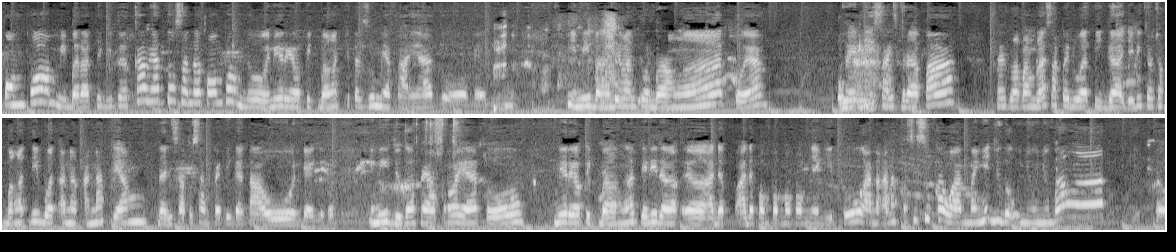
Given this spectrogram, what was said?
pom pom ibaratnya gitu. Kak lihat tuh sandal pom pom tuh, ini real pick banget kita zoom ya kak ya tuh kayak gini. Ini bahannya lantur banget tuh ya. Ready size berapa? Size 18 sampai 23. Jadi cocok banget nih buat anak-anak yang dari 1 sampai 3 tahun kayak gitu. Ini juga velcro ya tuh. Ini real pick banget. Jadi eh, ada ada pom-pom-pomnya gitu. Anak-anak pasti suka warnanya juga unyu-unyu banget gitu.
